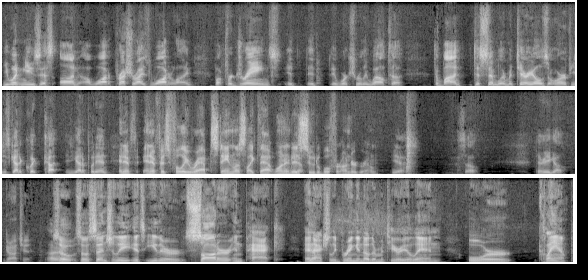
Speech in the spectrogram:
You wouldn't use this on a water pressurized water line, but for drains, it it, it works really well to to bond dissimilar materials, or if you just got a quick cut, you got to put in. And if and if it's fully wrapped stainless like that one, it is Yep. suitable for underground. Yes. So there you go. Gotcha. So so essentially, it's either solder and pack and Yep. actually bring another material in, or clamp,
